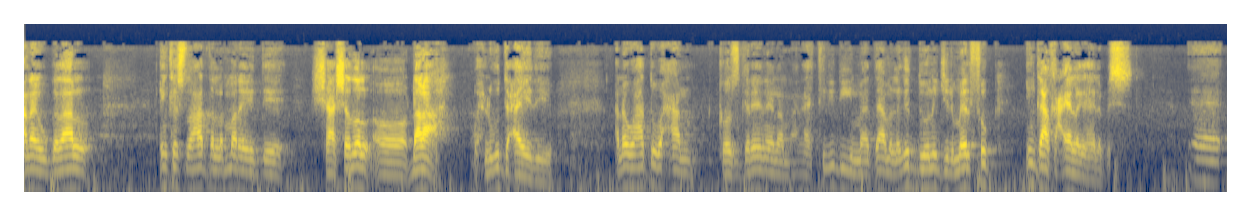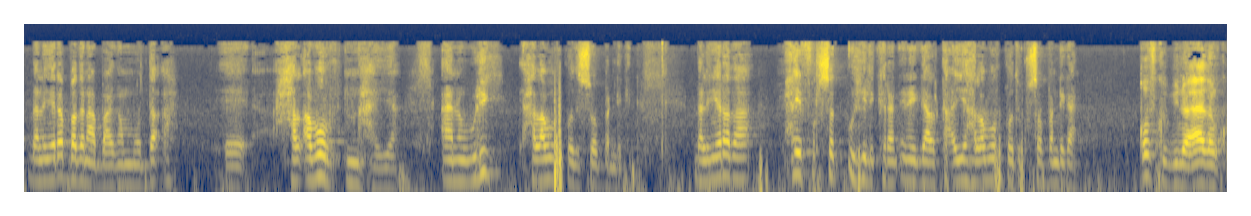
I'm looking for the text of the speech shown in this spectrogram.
anaga gadaal inkastoo hadda la marayo dee shaashadal oo dhala ah wax lagu dacaayadeeyo. Anagu hadda waxaan koosgaraynaynaa macnaha tridhigi maadaama laga doonan jiray meel fog in gaalkacya laga helo bas dhalinyaro badanaa baagan muddo ah hal abuur nahaya aanan weli hal abuurkooda soo bandhigin. Dhalinyarada maxay fursad u heli karaan inay gaalkacyo hal abuurkooda ku soo bandhigaan? Qofka bini aadanku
